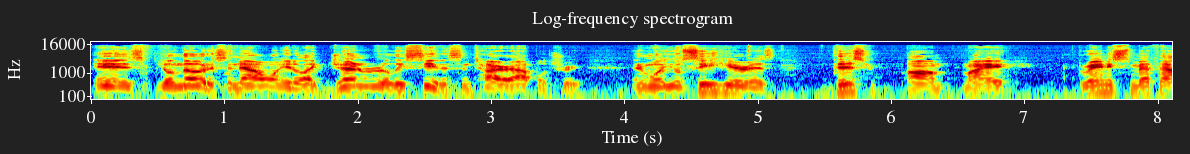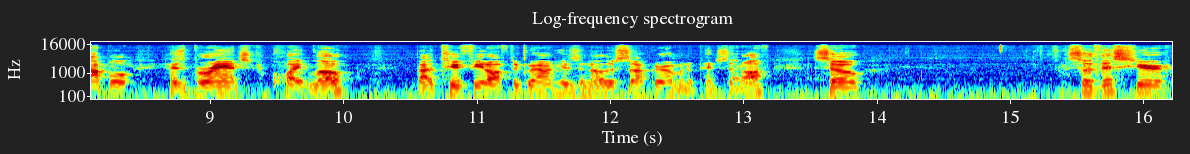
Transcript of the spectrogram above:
is you'll notice, and now I want you to like generally see this entire apple tree. And what you'll see here is this, um, my Granny Smith apple has branched quite low, about two feet off the ground. Here's another sucker. I'm going to pinch that off. So, so this here,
